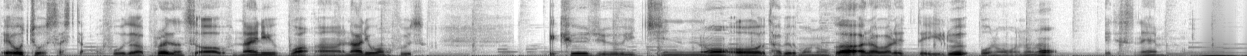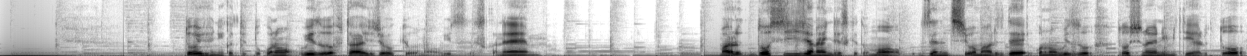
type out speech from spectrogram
絵を調査した。For the presence of 91, あー91 foods. 91のお食べ物が現れているおのおのの絵ですね。どういうふうにかというとこの with は付帯状況の with ですかね。まる動詞じゃないんですけども、前置詞をまるでこの with を動詞のように見てやると、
